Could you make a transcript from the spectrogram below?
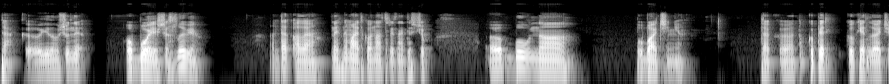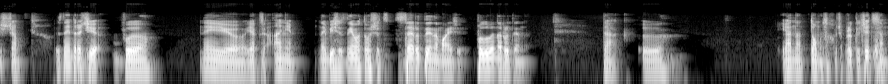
Так, я думаю, що вони обоє щасливі. Так, але в них немає такого настрою, знаєте, щоб був на побаченні. Так, е, там кокет, кокетливе чи що. З нею, до речі, в неї, е, як це, Ані, найбільше знайомо, тому що це родина майже. Половина родини. Так. Е, я на Томаса хочу переключитися.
